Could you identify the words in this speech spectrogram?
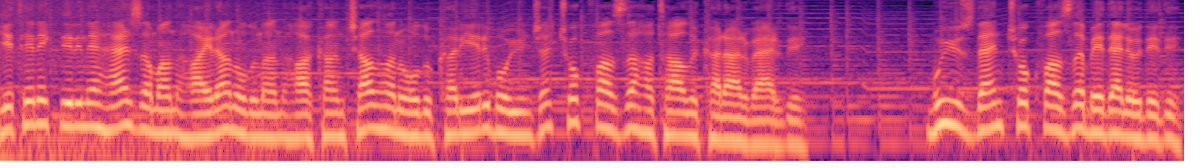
Yeteneklerine her zaman hayran olunan Hakan Çalhanoğlu kariyeri boyunca çok fazla hatalı karar verdi. Bu yüzden çok fazla bedel ödedi.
